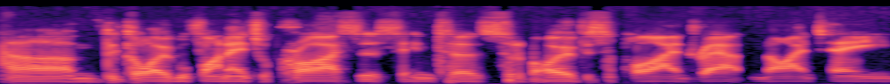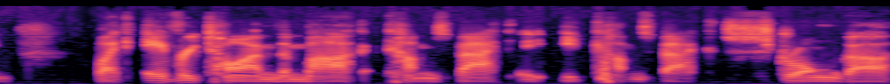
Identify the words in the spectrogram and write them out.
um, the global financial crisis into sort of oversupply and drought 19 like every time the market comes back it, it comes back stronger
